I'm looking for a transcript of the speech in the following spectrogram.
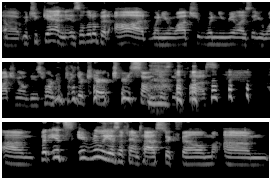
uh, which again is a little bit odd when you're watching when you realize that you're watching all these warner brother characters on disney plus. Um but it's it really is a fantastic film. Um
